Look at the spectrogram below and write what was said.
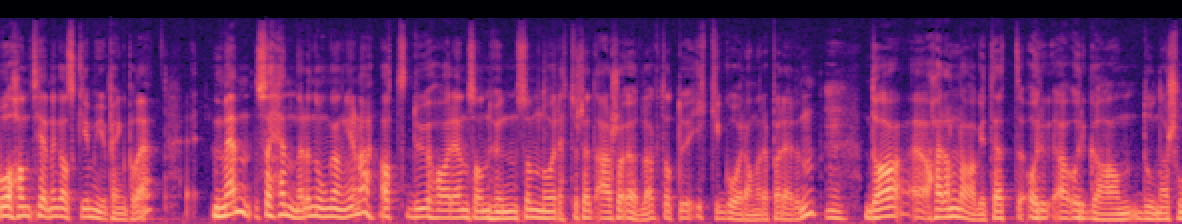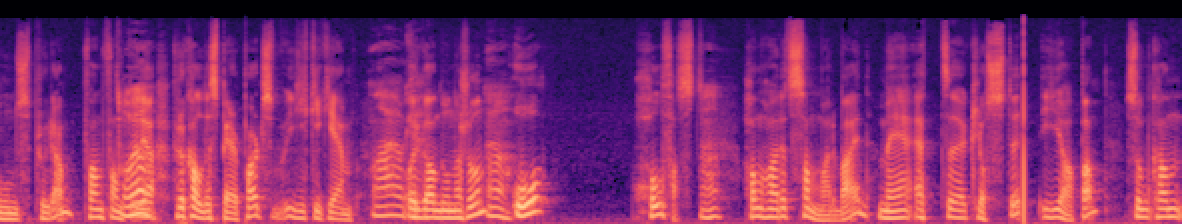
og han tjener ganske mye penger på det. Men så hender det noen ganger da, at du har en sånn hund som nå rett og slett er så ødelagt at du ikke går an å reparere den. Mm. Da eh, har han laget et or organdonasjonsprogram. For, han fant, oh, ja. ja, for å kalle det spare parts gikk ikke hjem. Nei, okay. Organdonasjon. Ja. Og hold fast, Ja. han har et samarbeid med et eh, kloster i Japan som kan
